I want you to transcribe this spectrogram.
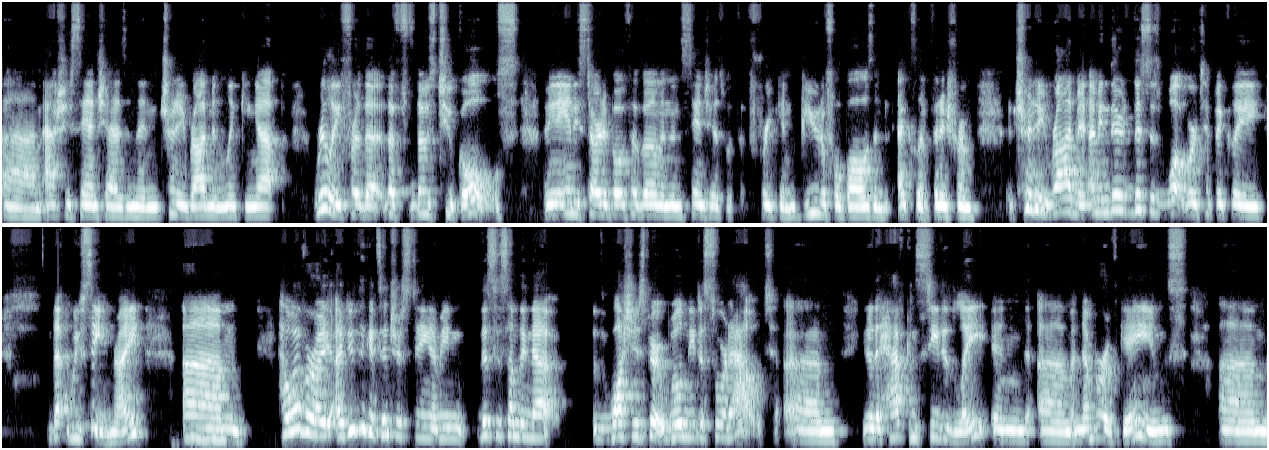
um, Ashley Sanchez, and then Trinity Rodman linking up really for the, the those two goals. I mean, Andi started both of them, and then Sanchez with the freaking beautiful balls and excellent finish from Trinity Rodman. I mean, this is what we're typically that we've seen, right? Um, however, I, I do think it's interesting. I mean, this is something that the Washington Spirit will need to sort out. Um, you know, they have conceded late in um, a number of games, um,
